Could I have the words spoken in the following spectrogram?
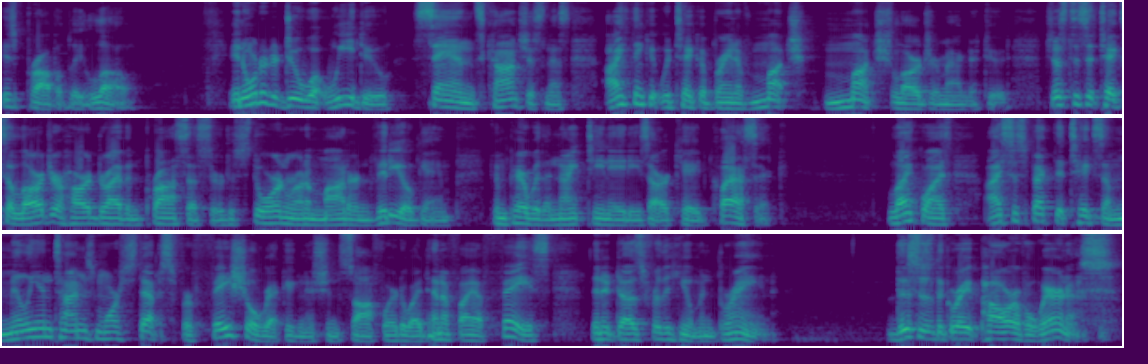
is probably low. In order to do what we do, sans consciousness, I think it would take a brain of much, much larger magnitude, just as it takes a larger hard drive and processor to store and run a modern video game compared with a 1980s arcade classic. Likewise, I suspect it takes a million times more steps for facial recognition software to identify a face than it does for the human brain. This is the great power of awareness,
